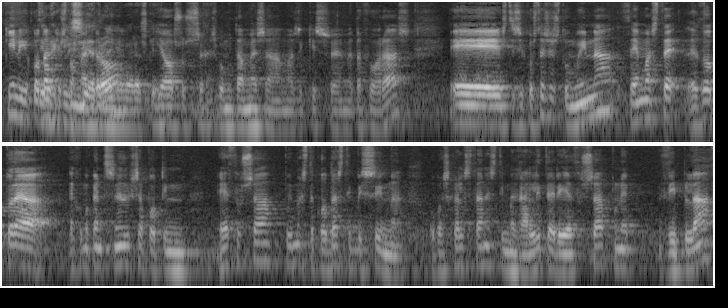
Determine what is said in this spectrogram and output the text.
και είναι και την κοντά και στο εκκλησία την Αγία μετρό Παρασκευή. για όσους χρησιμοποιούν τα μέσα μαζικής ε, μεταφοράς. Ε, στις 24 του μήνα θα είμαστε, εδώ τώρα έχουμε κάνει τη συνέντευξη από την αίθουσα που είμαστε κοντά στην πισίνα. Ο Πασχάλης θα είναι στη μεγαλύτερη αίθουσα που είναι δίπλα,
